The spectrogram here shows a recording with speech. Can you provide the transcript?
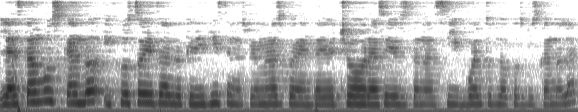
la están buscando y justo ahorita lo que dijiste en las primeras 48 horas ellos están así vueltos locos buscándola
